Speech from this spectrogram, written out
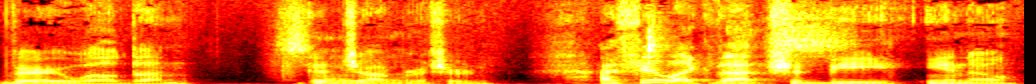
very well done. Good job, uh, Richard. I feel like that should be you know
